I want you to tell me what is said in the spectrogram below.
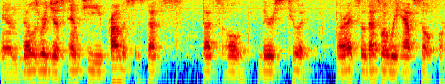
And those were just empty promises. That's that's all there's to it. Alright, so that's what we have so far.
